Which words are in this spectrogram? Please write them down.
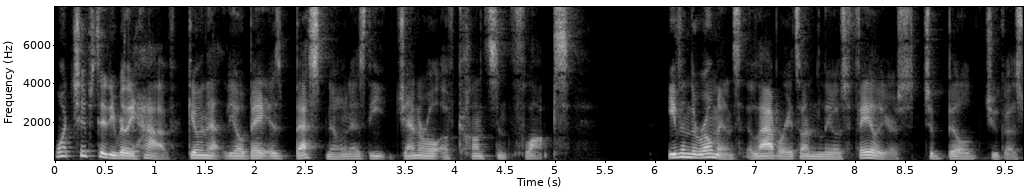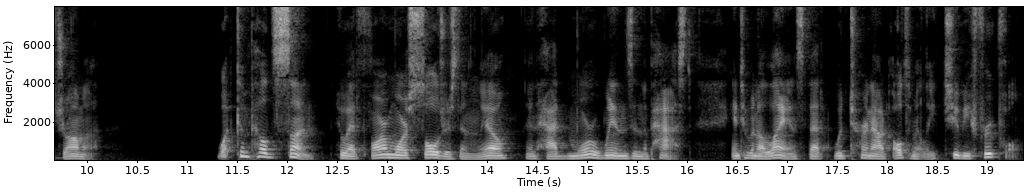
What chips did he really have, given that Liu Bei is best known as the general of constant flops? Even the romance elaborates on Liu's failures to build Zhuge's drama. What compelled Sun, who had far more soldiers than Liu and had more wins in the past, into an alliance that would turn out ultimately to be fruitful?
